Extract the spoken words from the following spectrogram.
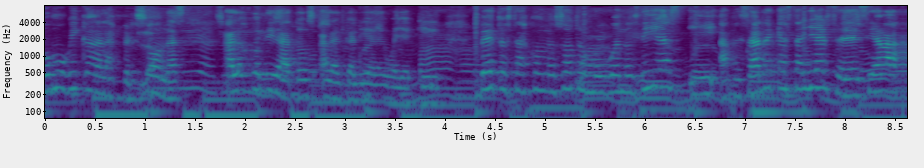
cómo ubican a las personas, a los candidatos a la alcaldía de Guayaquil. Beto, estás con nosotros, muy buenos días y a pesar de que hasta ayer se deseaba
